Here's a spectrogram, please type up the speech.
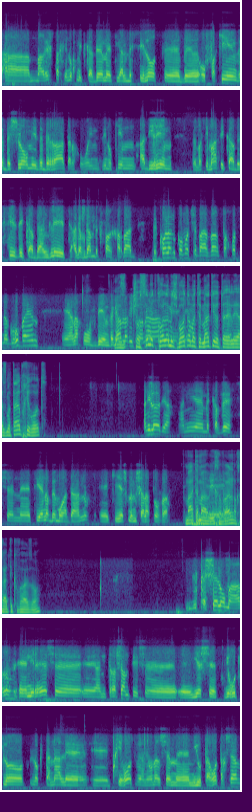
המערכת החינוך מתקדמת, היא על מסילות אה, באופקים ובשלומי וברהט, אנחנו רואים זינוקים אדירים במתמטיקה, בפיזיקה, באנגלית, אגב גם בכפר חב"ד, בכל המקומות שבעבר פחות נגעו בהם, אה, אנחנו עובדים. וגם אז לראשונה... כשעושים את כל המשוואות אה, המתמטיות האלה, אז מתי הבחירות? אני לא יודע. אני אה, מקווה שהן תהיינה במועדן, אה, כי יש ממשלה טובה. מה אתה מעריך אה, אבל, אחרי התקווה הזו? קשה לומר, אה, נראה ש... אה, אני התרשמתי שיש סבירות לא, לא קטנה לבחירות, ואני אומר שהן מיותרות עכשיו,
